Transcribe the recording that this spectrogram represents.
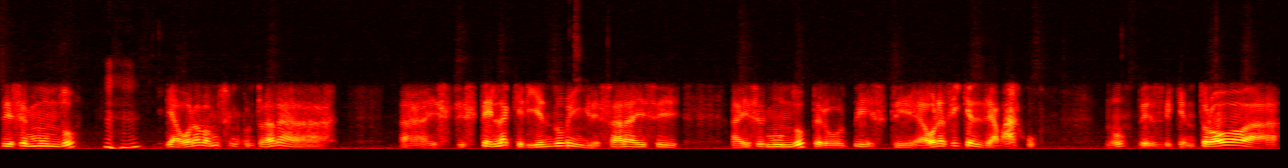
de ese mundo. Y ahora vamos a encontrar a a este Estela queriendo ingresar a ese a ese mundo, pero este ahora sí que desde abajo, ¿no? Desde que entró a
